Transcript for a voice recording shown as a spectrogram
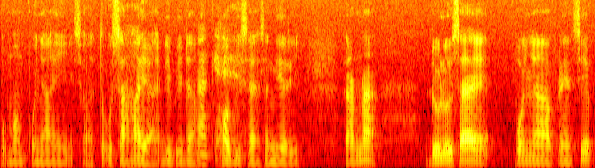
mempunyai suatu usaha ya di bidang okay. hobi saya sendiri. Karena dulu saya punya prinsip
